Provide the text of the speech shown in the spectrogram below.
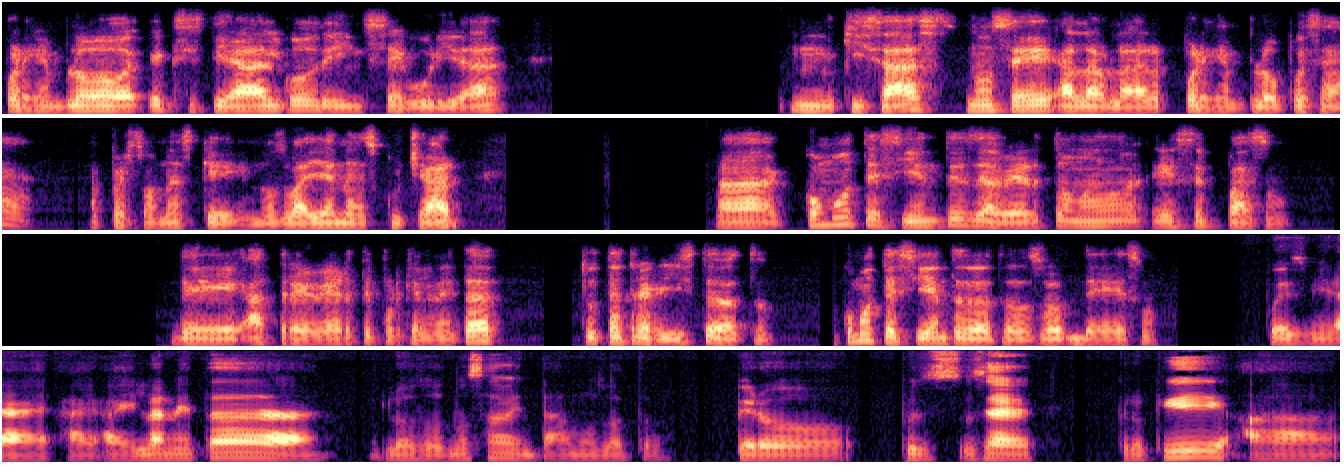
por ejemplo, existía algo de inseguridad. Mm, quizás, no sé, al hablar, por ejemplo, pues a, a personas que nos vayan a escuchar, ah, ¿cómo te sientes de haber tomado ese paso? De atreverte, porque la neta, tú te atreviste, vato. ¿Cómo te sientes, vato, de eso? Pues mira, ahí la neta, los dos nos aventamos, vato. Pero, pues, o sea, creo que a,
